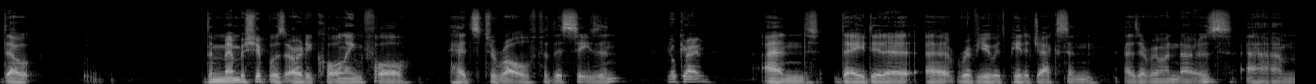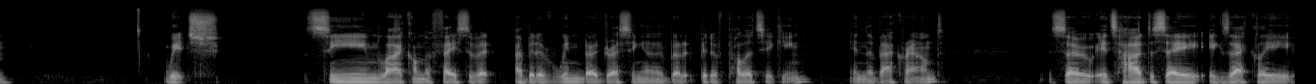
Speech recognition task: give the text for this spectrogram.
they'll. The membership was already calling for heads to roll for this season, Okay. and they did a, a review with Peter Jackson, as everyone knows, um, which seemed like, on the face of it, a bit of window dressing and a bit, bit of politicking in the background. So it's hard to say exactly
